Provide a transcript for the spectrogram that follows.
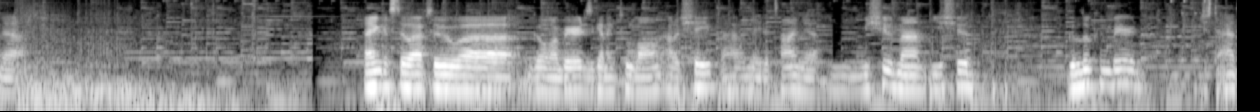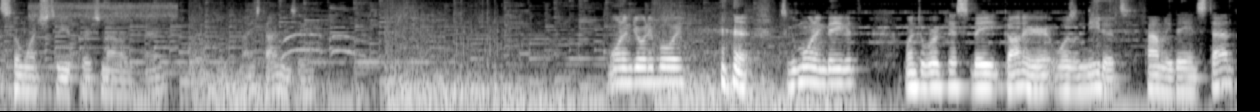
Yeah. I think I still have to uh, go. My beard is getting too long, out of shape. I haven't made a time yet. You should, man. You should. Good looking beard. Just adds so much to your personality, right? Nice diamonds here. Morning, Jordy boy. so good morning, David. Went to work yesterday, got here, wasn't needed. Family day instead.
